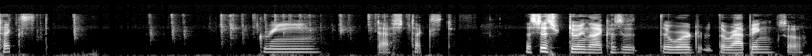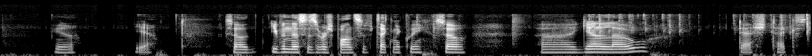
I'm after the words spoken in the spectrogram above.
text. Green. Dash text. It's just doing that because the word the wrapping so you know yeah. So even this is responsive technically. So uh, yellow. Dash text.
